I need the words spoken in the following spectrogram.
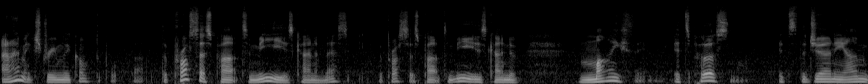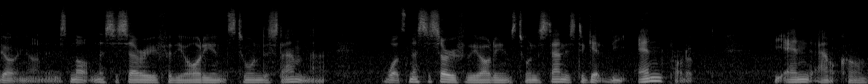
And I'm extremely comfortable with that. The process part to me is kind of messy. The process part to me is kind of my thing. It's personal. It's the journey I'm going on. It's not necessary for the audience to understand that. What's necessary for the audience to understand is to get the end product, the end outcome,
